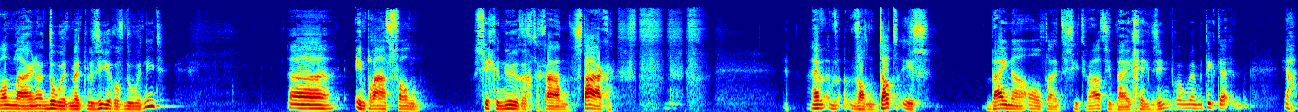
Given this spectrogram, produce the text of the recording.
one-liner. Doe het met plezier of doe het niet. Uh, in plaats van sikkeneurig te gaan staken. want dat is bijna altijd de situatie bij geen zin problematiek. Ja,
